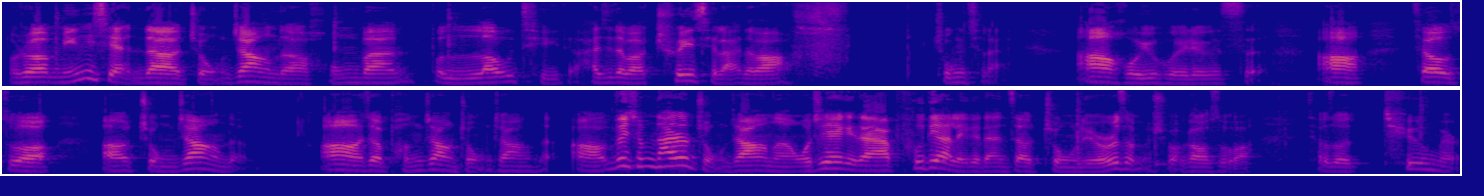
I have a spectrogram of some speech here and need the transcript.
我说明显的肿胀的红斑，bloated，还记得吧？吹起来的吧？肿起来啊，回一回忆这个词啊，叫做啊肿胀的。啊，叫膨胀、肿胀的啊？为什么它是肿胀呢？我之前给大家铺垫了一个单词，叫肿瘤，怎么说？告诉我，叫做 tumor。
